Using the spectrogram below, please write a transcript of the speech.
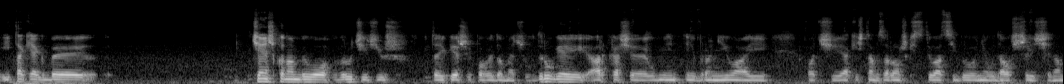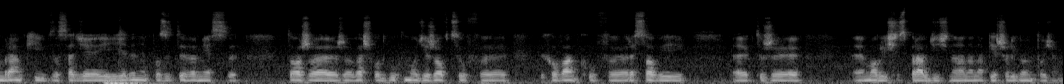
i tak jakby ciężko nam było wrócić już w tej pierwszej połowie do meczu. W drugiej Arka się umiejętnie broniła i choć jakieś tam zalążki sytuacji były, nie udało strzelić się nam bramki. W zasadzie jedynym pozytywem jest to, że, że weszło dwóch młodzieżowców, e, wychowanków e, Resowi, e, którzy e, mogli się sprawdzić na, na, na pierwszoligowym poziomie.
